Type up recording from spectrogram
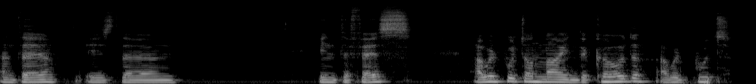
and there is the interface. I will put online the code, I will put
